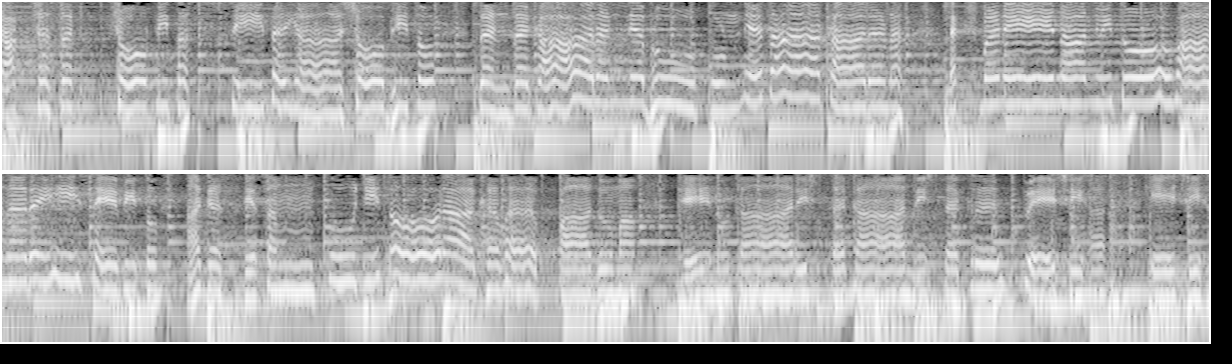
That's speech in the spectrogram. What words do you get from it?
राक्षसक्षोभितः सीतया शोभितो दण्डकारण्यभू पुण्यता कारण लक्ष्मणेनान्वितो वानरैः सेवितो अगस्त्य सम्पूजितो राघव पादुमा धेनुकारिष्टकानिष्टकृद्वेषिः केशिः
